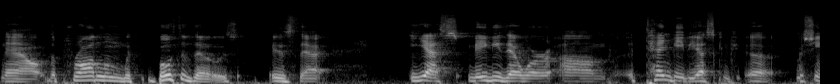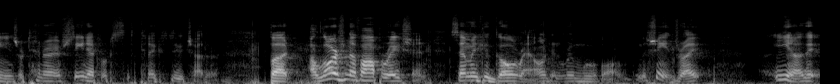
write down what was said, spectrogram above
Now the problem with both of those is that yes, maybe there were um, 10 BBS compu- uh, machines or 10 IRC networks connected to each other, but a large enough operation, somebody could go around and remove all the machines, right? You know, they,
